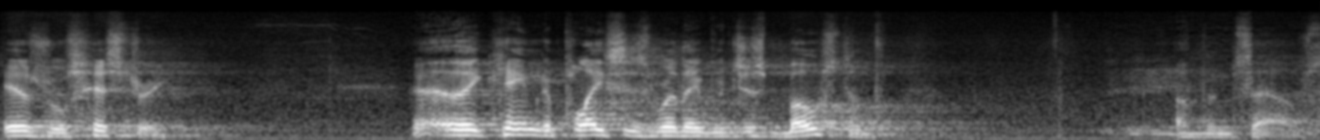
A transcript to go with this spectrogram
Israel's history. They came to places where they would just boast of, of themselves.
